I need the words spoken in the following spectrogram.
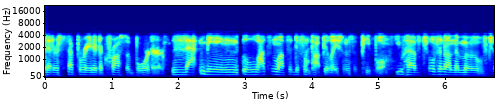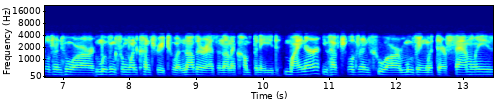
that are separated across a border. That means lots and lots of different populations of people. You have children on the move, children who are moving from one country to another as an unaccompanied minor. You have children who are moving with their families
